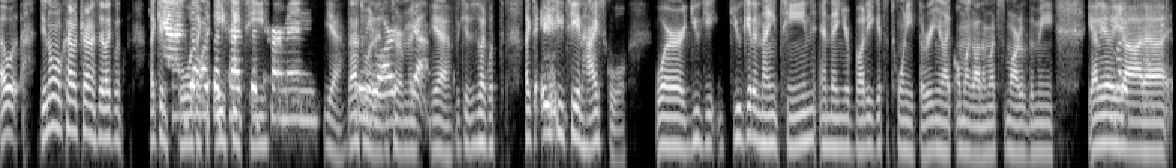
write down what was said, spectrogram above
oh do you know what I'm kind of trying to say like with like in Yeah, school with like the, the ACT determine. yeah that's what it determined Yeah. yeah because it's like with like the ACT in high school where you get you get a 19 and then your buddy gets a 23 and you're like oh my god they're much smarter than me yada yada But it's not yada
